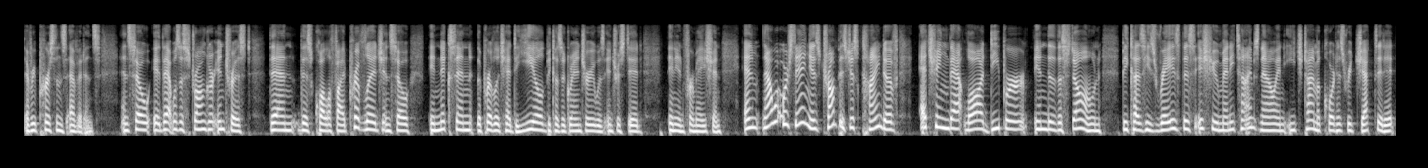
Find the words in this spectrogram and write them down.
every person's evidence. And so it, that was a stronger interest than this qualified privilege. And so in Nixon, the privilege had to yield because a grand jury was interested in information. And now what we're seeing is Trump is just kind of etching that law deeper into the stone because he's raised this issue many times now, and each time a court has rejected it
